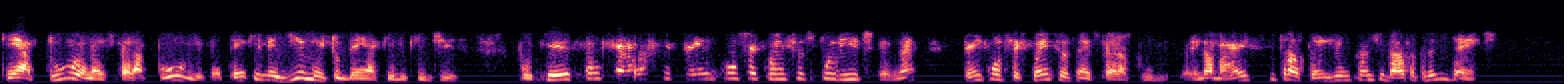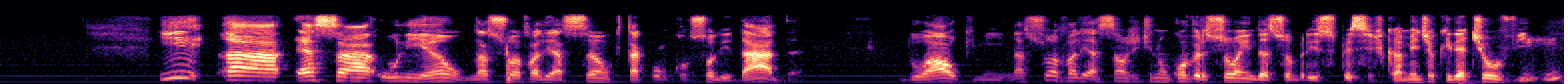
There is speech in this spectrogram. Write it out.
Quem atua na esfera pública tem que medir muito bem aquilo que diz, porque são falas que têm consequências políticas, né? Tem consequências na esfera pública, ainda mais se tratando de um candidato a presidente. E uh, essa união, na sua avaliação, que está consolidada, do Alckmin, na sua avaliação, a gente não conversou ainda sobre isso especificamente, eu queria te ouvir. Uhum.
